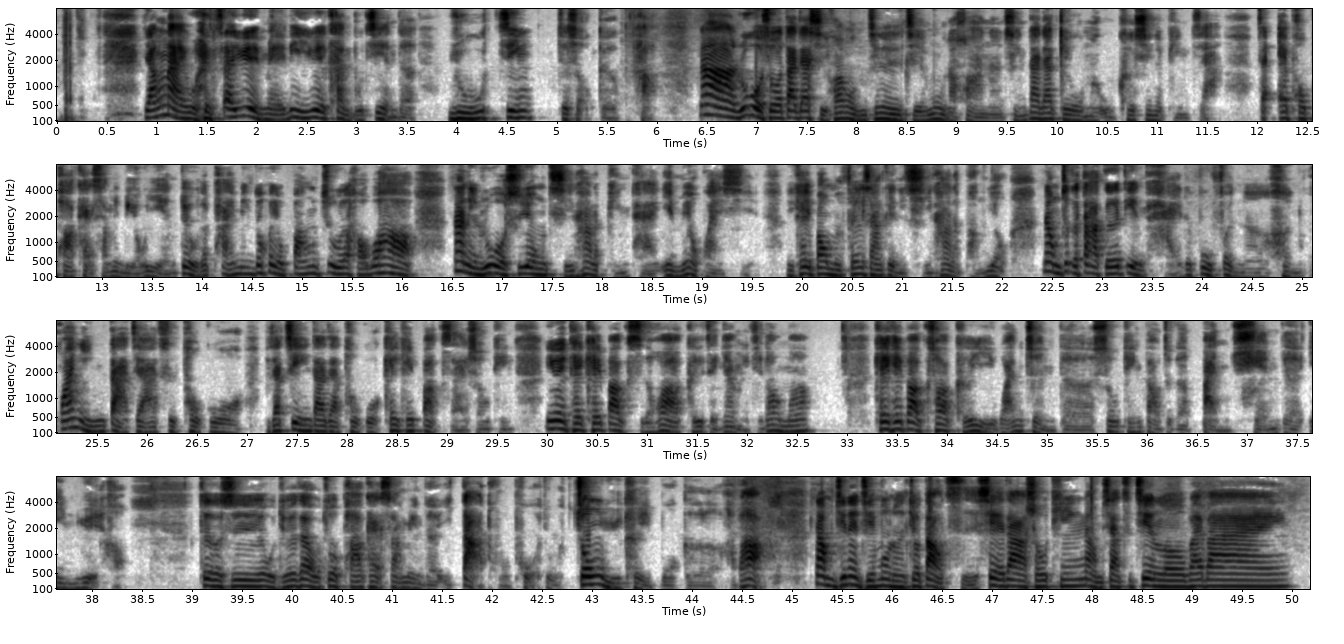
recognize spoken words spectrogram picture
杨乃文在《越美丽越看不见的如今》这首歌。好，那如果说大家喜欢我们今天的节目的话呢，请大家给我们五颗星的评价。在 Apple Podcast 上面留言，对我的排名都会有帮助的，好不好？那你如果是用其他的平台也没有关系，你可以帮我们分享给你其他的朋友。那我们这个大哥电台的部分呢，很欢迎大家是透过，比较建议大家透过 KKBOX 来收听，因为 KKBOX 的话可以怎样，你知道吗？KKBOX 的话可以完整的收听到这个版权的音乐，哈。这个是我觉得在我做 podcast 上面的一大突破，就我终于可以播歌了，好不好？那我们今天的节目呢就到此，谢谢大家收听，那我们下次见喽，拜拜。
